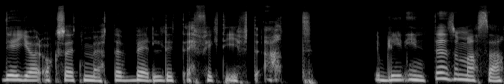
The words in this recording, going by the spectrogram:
Det gör också ett möte väldigt effektivt att det blir inte så massa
